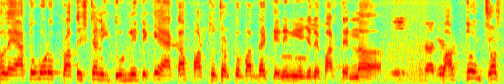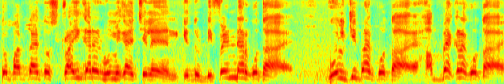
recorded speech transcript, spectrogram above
তাহলে এত বড় প্রাতিষ্ঠানিক দুর্নীতিকে একা পার্থ চট্টোপাধ্যায় টেনে নিয়ে যেতে পারতেন না। পার্থ চট্টোপাধ্যায় তো স্ট্রাইকারের ভূমিকায় ছিলেন, কিন্তু ডিফেন্ডার কোথায়? গোলকিপার কোথায়? হাফব্যাকরা কোথায়?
